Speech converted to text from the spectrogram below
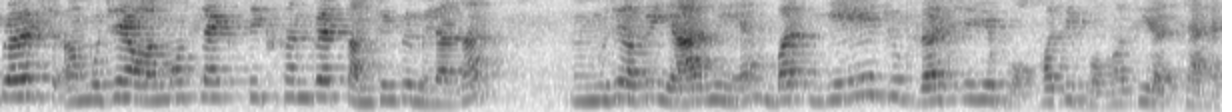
ब्रश मुझे almost like six hundred something पे मिला था। मुझे अभी याद नहीं है बट ये जो ब्रश है, ये बहुत ही बहुत ही अच्छा है।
